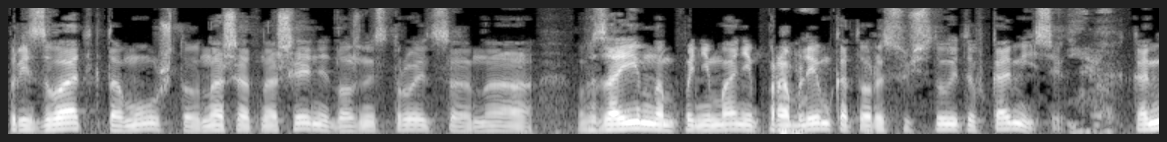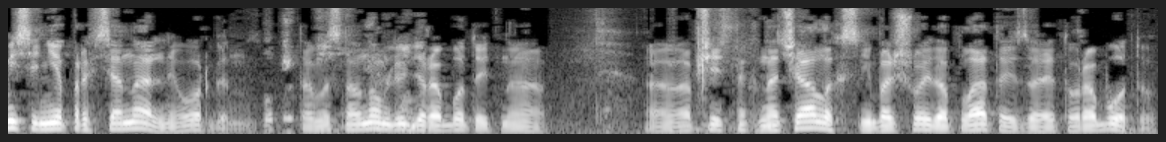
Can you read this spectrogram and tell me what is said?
призвать к тому, что наши отношения должны строиться на взаимном понимании проблем, которые существуют и в комиссиях. Комиссия не профессиональный орган. Там в основном люди работают на э, общественных началах с небольшой доплатой за эту работу.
